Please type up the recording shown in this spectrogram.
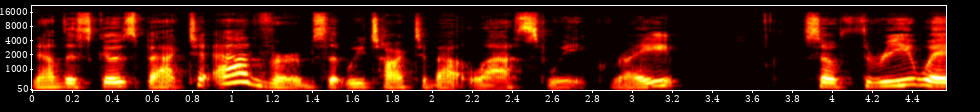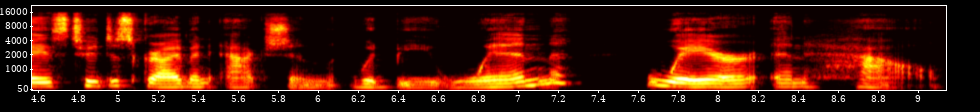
Now, this goes back to adverbs that we talked about last week, right? So, three ways to describe an action would be when, where, and how.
